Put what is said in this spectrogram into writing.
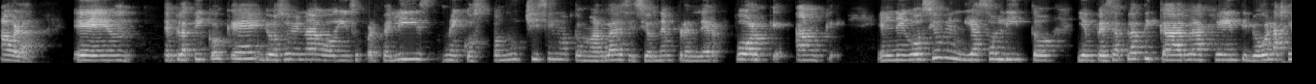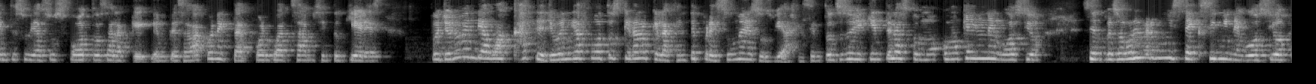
Ahora, eh, te platico que yo soy una godín súper feliz, me costó muchísimo tomar la decisión de emprender porque aunque el negocio vendía solito y empecé a platicar a la gente y luego la gente subía sus fotos a la que empezaba a conectar por WhatsApp si tú quieres, pues yo no vendía aguacates, yo vendía fotos que era lo que la gente presume de sus viajes. Entonces, oye, ¿quién te las tomó? ¿Cómo que hay un negocio? Se empezó a volver muy sexy mi negocio,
